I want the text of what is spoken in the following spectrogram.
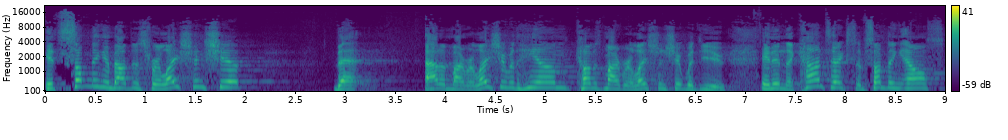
It's something about this relationship that out of my relationship with Him comes my relationship with you. And in the context of something else,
